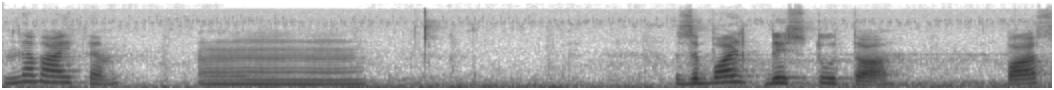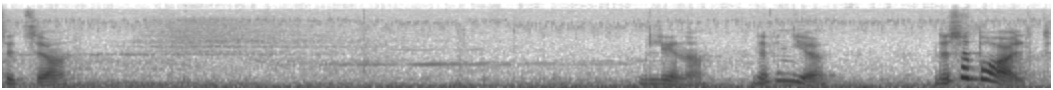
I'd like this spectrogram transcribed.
Давайте. М, Зебальт десь тут а, паситься. Блін, де він є? Де Зебальт?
